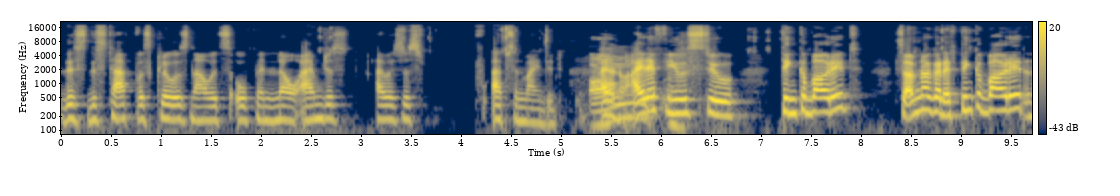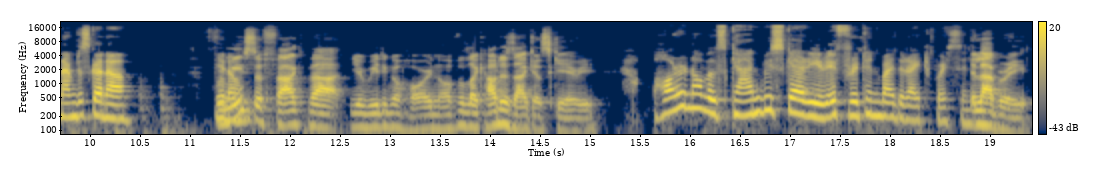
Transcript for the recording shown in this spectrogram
this this tap was closed, now it's open. No, I'm just, I was just absent-minded. I don't know. I Um, refuse to think about it. So I'm not gonna think about it, and I'm just gonna, For know. me, it's the fact that you're reading a horror novel. Like, how does that get scary? Horror novels can be scary if written by the right person. Elaborate.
